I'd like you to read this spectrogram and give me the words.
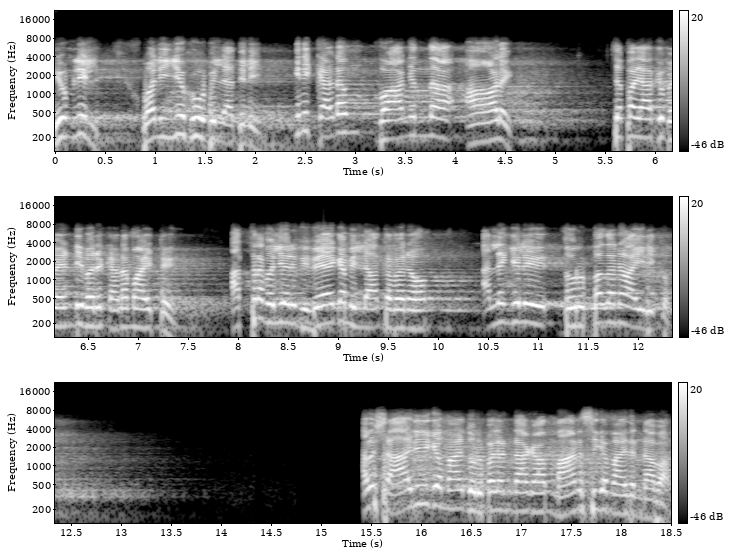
യുംലിൽ വലിയുഹു അതിലി ഇനി കടം വാങ്ങുന്ന ആൾ ചിലപ്പോ അയാൾക്ക് വേണ്ടി വരും കടമായിട്ട്. അത്ര വലിയൊരു വിവേകമില്ലാത്തവനോ അല്ലെങ്കിൽ ദുർബലനോ ആയിരിക്കും. അത് ശാരീരികമായ ദുർബലം ഉണ്ടാകാം മാനസികമായത് ഉണ്ടാവാം.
